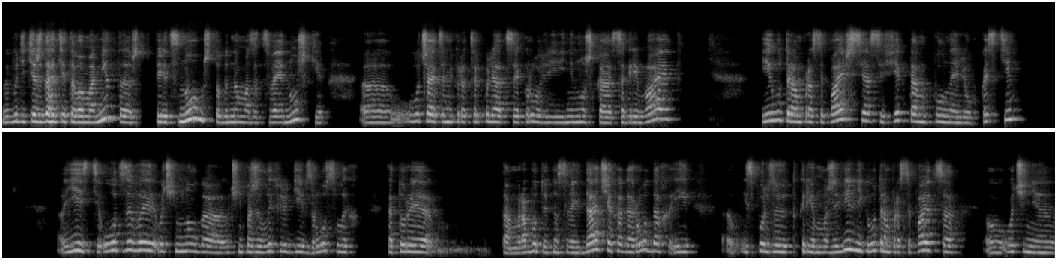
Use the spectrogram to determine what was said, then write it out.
вы будете ждать этого момента перед сном, чтобы намазать свои ножки, э, улучшается микроциркуляция крови и немножко согревает, и утром просыпаешься с эффектом полной легкости, есть отзывы, очень много очень пожилых людей, взрослых, которые там работают на своих дачах, огородах и э, используют крем можжевельник, и утром просыпаются э, очень э,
